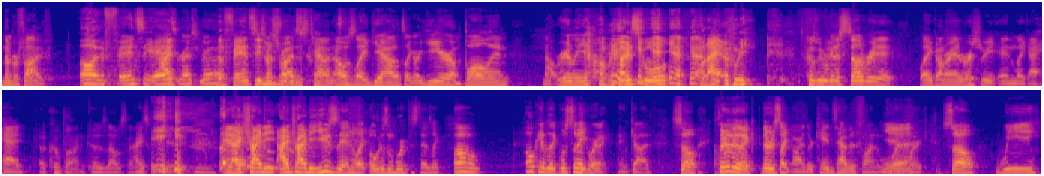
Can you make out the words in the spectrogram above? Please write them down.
number five. Oh, the fancy ass I- restaurant. The fanciest restaurant in Jesus this town. I was like, yeah, it's like our year. I'm balling. Not really. I'm in high school, but I we because we were gonna celebrate it like on our anniversary, and like I had a coupon because I was in high school kid, and I tried to I tried to use it, and they're like, oh, it doesn't work this day. I was like, oh, okay, but like we'll still make it work. Like, thank God. So clearly, like they're just like, all right, their kids having fun. We'll let it Yeah. work. So we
